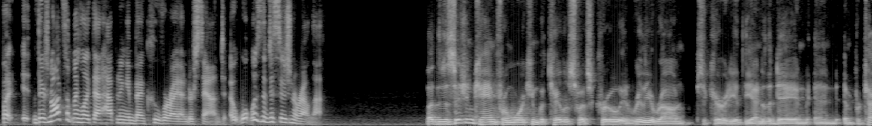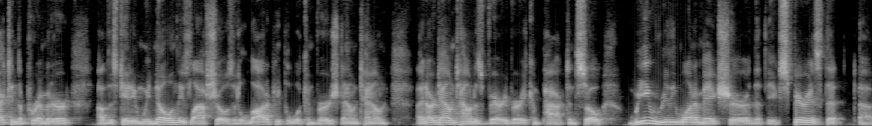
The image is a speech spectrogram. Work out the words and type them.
But it, there's not something like that happening in Vancouver, I understand. Uh, What was the decision around that? But the decision came from working with Taylor Swift's crew and really around security at the end of the day and, and, and protecting the perimeter of the stadium. We know in these last shows that a lot of people will converge downtown, and our downtown is very, very compact. And so we really want to make sure that the experience that uh,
